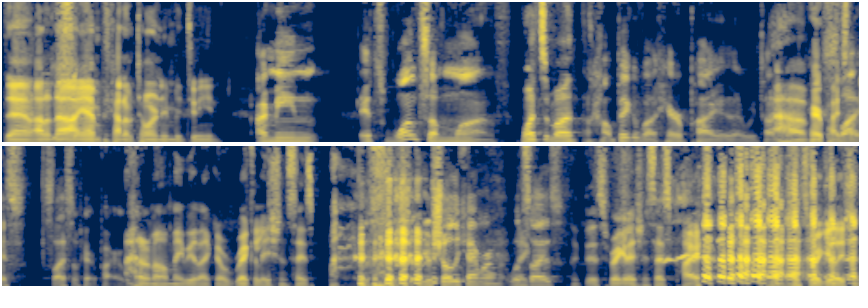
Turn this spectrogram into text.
Damn, I don't know. I am kind of torn in between. I mean, it's once a month. Once a month. How big of a hair pie are we talking Uh, about? hair pie slice, slice of hair pie. Are we I don't know, maybe like a regulation size, you, show, you show the camera what size? like this regulation size pie. That's regulation.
